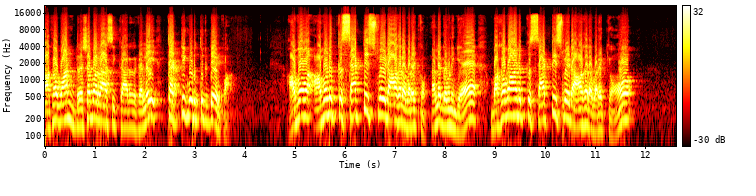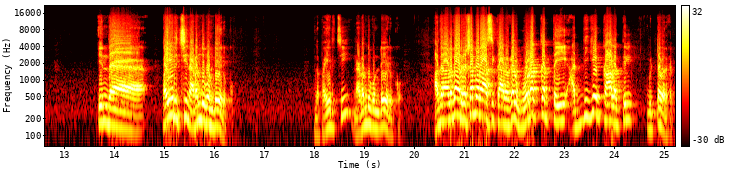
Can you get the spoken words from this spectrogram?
பகவான் ரிஷப ராசிக்காரர்களை தட்டி கொடுத்துக்கிட்டே இருப்பான். அவன் அவனுக்கு சாட்டிஸ்ஃபைடு ஆகிற வரைக்கும் நல்ல கவனிங்க. பகவானுக்கு சாட்டிஸ்ஃபைடு ஆகிற வரைக்கும் இந்த பயிற்சி நடந்து கொண்டே இருக்கும். இந்த பயிற்சி நடந்து கொண்டே இருக்கும். அதனால தான் ரிஷபராசிக்காரர்கள் உறக்கத்தை அதிக காலத்தில் விட்டவர்கள்.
